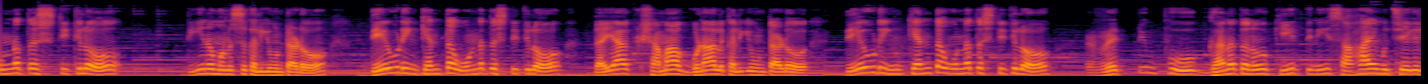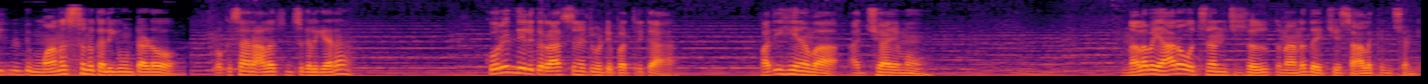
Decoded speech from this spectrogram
ఉన్నత స్థితిలో దీన మనసు కలిగి ఉంటాడో దేవుడు ఇంకెంత ఉన్నత స్థితిలో దయా క్షమా గుణాలు కలిగి ఉంటాడో దేవుడు ఇంకెంత ఉన్నత స్థితిలో రెట్టింపు ఘనతను కీర్తిని సహాయము చేయగలిగినటువంటి మనస్సును కలిగి ఉంటాడో ఒకసారి ఆలోచించగలిగారా? కొరిందేలకు రాసినటువంటి పత్రిక పదిహేనవ అధ్యాయము నలభై ఆరో వచ్చిన నుంచి చదువుతున్నాను దయచేసి ఆలకించండి.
